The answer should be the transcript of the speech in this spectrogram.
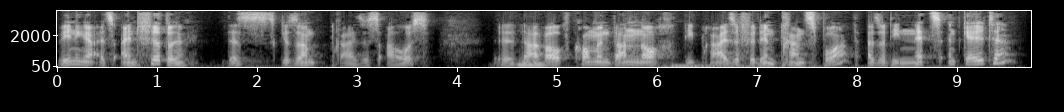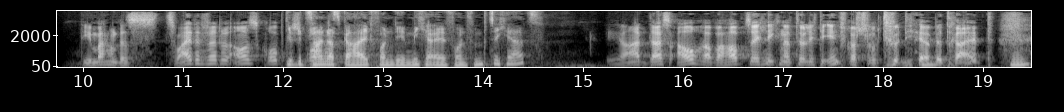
weniger als ein Viertel des Gesamtpreises aus. Äh, mhm. Darauf kommen dann noch die Preise für den Transport, also die Netzentgelte. Die machen das zweite Viertel aus, grob Die gesprochen. bezahlen das Gehalt von dem Michael von 50 Hertz? Ja, das auch, aber hauptsächlich natürlich die Infrastruktur, die er betreibt. Mhm.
